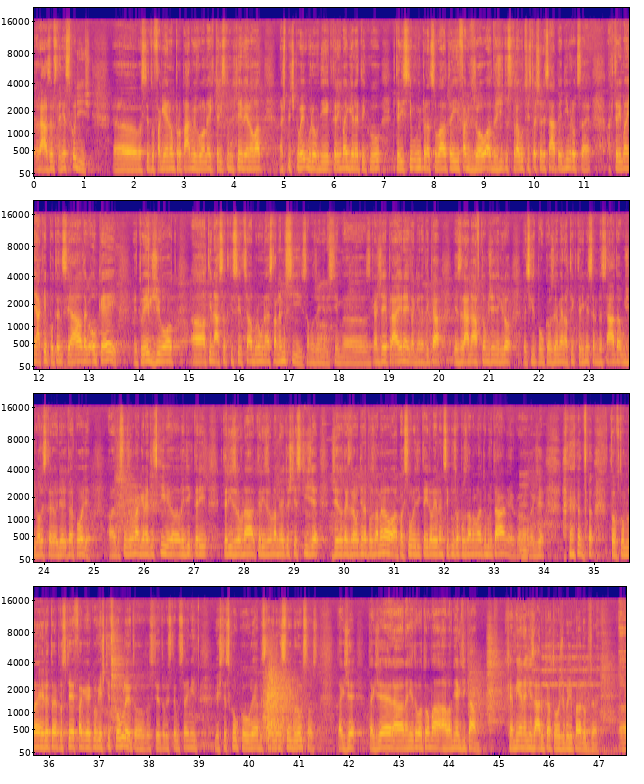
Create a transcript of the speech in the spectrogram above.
rázem stejně schodíš. Eh, vlastně to fakt je jenom pro pár vyvolených, kteří s tomu chtějí věnovat na špičkové úrovni, který mají genetiku, který s tím umí pracovat, který fakt dřou a drží tu stravu 365 dní v roce a který mají nějaký potenciál, tak OK, je to jejich život a ty následky si třeba budou nést a nemusí samozřejmě, když s tím eh, každý je právě jiný. Ta genetika je zrádná v tom, že někdo, vždycky poukazujeme na ty, kterým je 70 a užívali steroidy, to je v pohodě. Ale to jsou zrovna genetický lidi, který, který, zrovna, který zrovna měli to štěstí, že, že to tak zdravotně nepoznamenalo. A pak jsou lidi, kteří dali jeden cyklus a poznamenalo je to brutálně. Jako, mm. no, takže to, to, v tomhle nejde, to je prostě fakt jako věštit kouli. To, prostě, to byste museli mít věšteckou kouli, abyste měli svou budoucnost. Takže, takže není to o tom a, a hlavně, jak říkám, chemie není záruka toho, že bude vypadat dobře.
